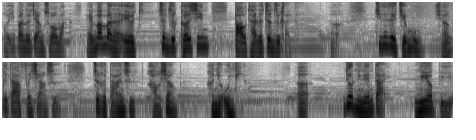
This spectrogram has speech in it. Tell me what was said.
呃，一般都这样说嘛，哎，慢慢的有政治革新、保台的政治改革，啊，今天这个节目想要跟大家分享的是，这个答案是好像很有问题啊，呃，六零年代没有比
